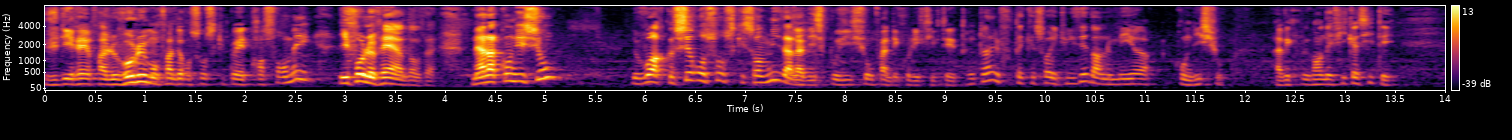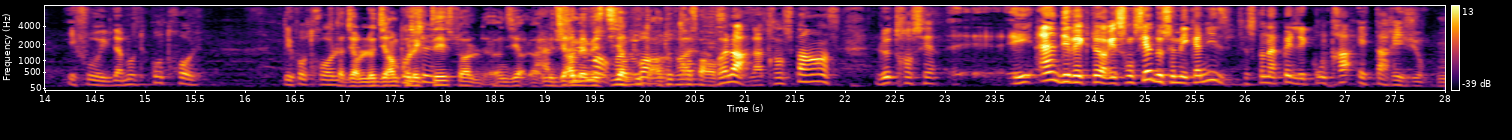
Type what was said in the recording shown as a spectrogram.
je dirais, enfin, le volume enfin, de ressources qui peut être transformé Il faut le faire. Mais à la condition de voir que ces ressources qui sont mises à la disposition des collectivités territoriales, il faudrait qu'elles soient utilisées dans les meilleures conditions, avec plus grande efficacité. Il faut évidemment du contrôle. Des contrôles. C'est-à-dire le dirham collecté, soit le, le dirham investi en, toute- en transparence. Voilà, la transparence, le transfert. Et un des vecteurs essentiels de ce mécanisme, c'est ce qu'on appelle les contrats État-région. Mm.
